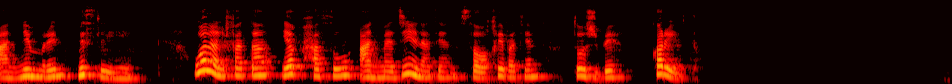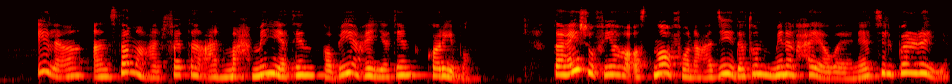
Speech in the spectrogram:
عن نمر مثله ولا الفتى يبحث عن مدينة صاخبة تشبه قريته إلى أن سمع الفتى عن محمية طبيعية قريبة تعيش فيها أصناف عديدة من الحيوانات البرية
